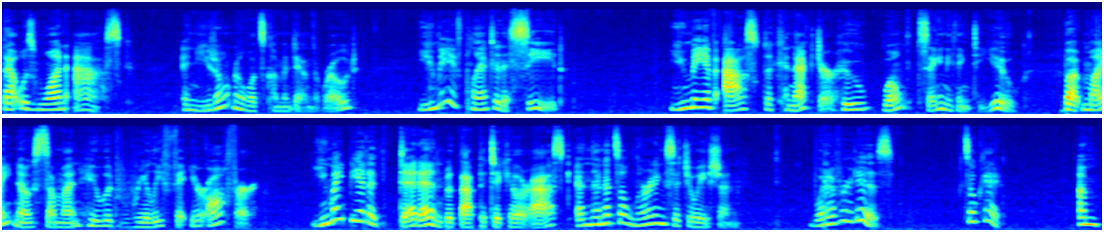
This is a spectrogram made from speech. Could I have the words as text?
That was one ask, and you don't know what's coming down the road you may have planted a seed. You may have asked a connector who won't say anything to you, but might know someone who would really fit your offer. You might be at a dead end with that particular ask, and then it's a learning situation. Whatever it is, it's okay. I'm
